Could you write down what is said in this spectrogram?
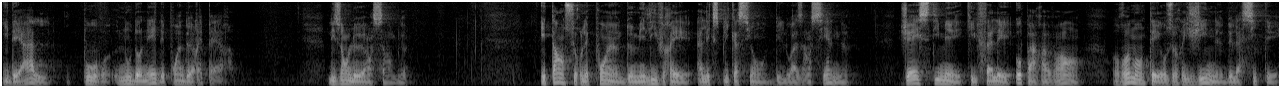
idéal pour nous donner des points de repère. Lisons-le ensemble. Étant sur le point de me livrer à l'explication des lois anciennes, j'ai estimé qu'il fallait auparavant remonter aux origines de la cité.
